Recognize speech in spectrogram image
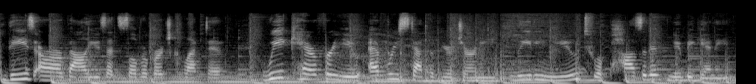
These are our values at Silver Birch Collective. We care for you every step of your journey, leading you to a positive new beginning.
